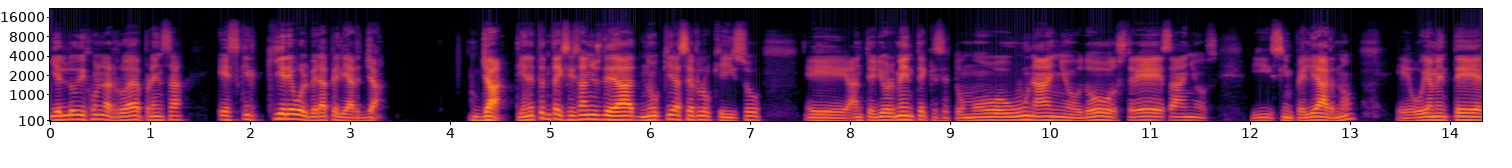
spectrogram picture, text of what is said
y él lo dijo en la rueda de prensa, es que él quiere volver a pelear ya. Ya, tiene 36 años de edad, no quiere hacer lo que hizo eh, anteriormente, que se tomó un año, dos, tres años y sin pelear, ¿no? Eh, obviamente,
